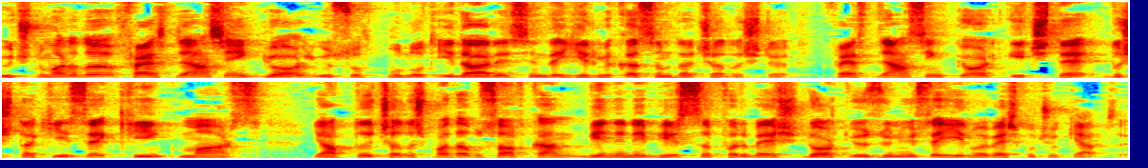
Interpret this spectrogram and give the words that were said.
3 numaralı Fast Dancing Girl Yusuf Bulut idaresinde 20 Kasım'da çalıştı. Fast Dancing Girl içte, dıştaki ise King Mars. Yaptığı çalışmada bu safkan binini 1.05, 400'ünü ise 25.5 yaptı.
